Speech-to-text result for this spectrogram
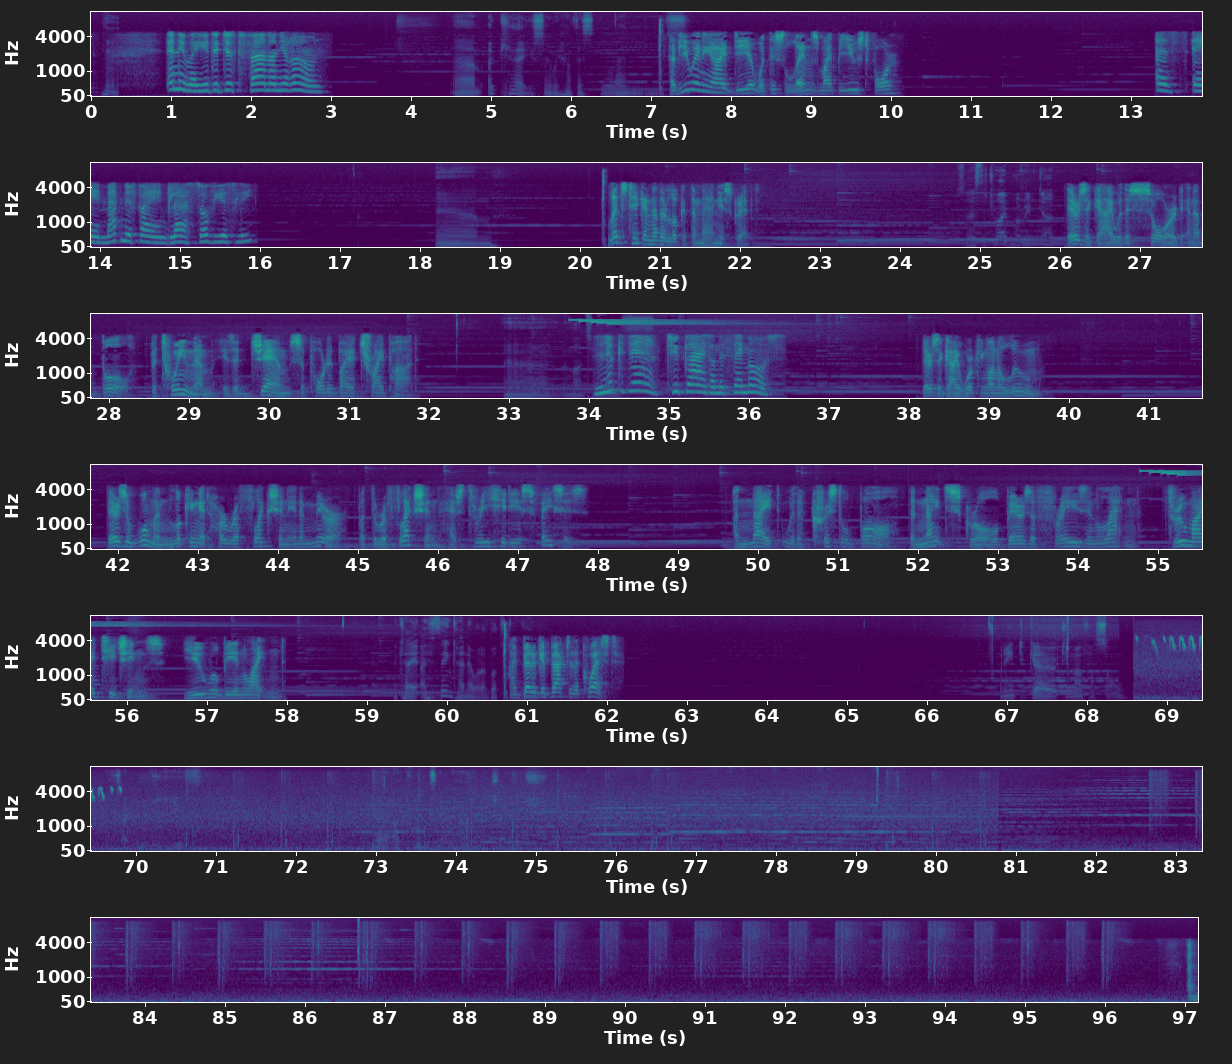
anyway, you did just fine on your own. Um, okay, so we have this lens. Have you any idea what this lens might be used for? As a magnifying glass, obviously. Um, Let's take another look at the manuscript. There's a guy with a sword and a bull. Between them is a gem supported by a tripod. Uh, the knights. Look there, two guys on the same horse. There's a guy working on a loom. There's a woman looking at her reflection in a mirror, but the reflection has three hideous faces. A knight with a crystal ball. The knight's scroll bears a phrase in Latin Through my teachings, you will be enlightened. Okay, I think I know what I've got to I'd better get back to the quest. I need to go to Montfaucon.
